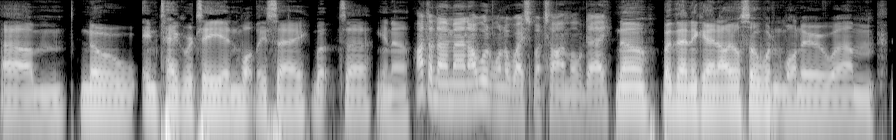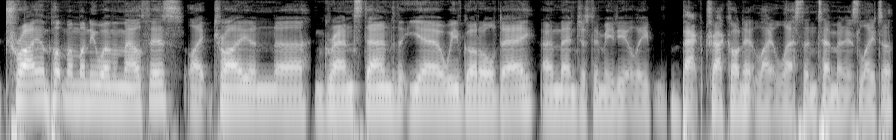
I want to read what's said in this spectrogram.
um, no integrity in what they say. But uh, you know. I don't know, man. I wouldn't want to waste my time all day. No, but then again, I also wouldn't want to um, try and put my money where my mouth is. Like, try and uh, grandstand that, yeah, we've got all day, and then just immediately backtrack on it like less than 10 minutes later.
